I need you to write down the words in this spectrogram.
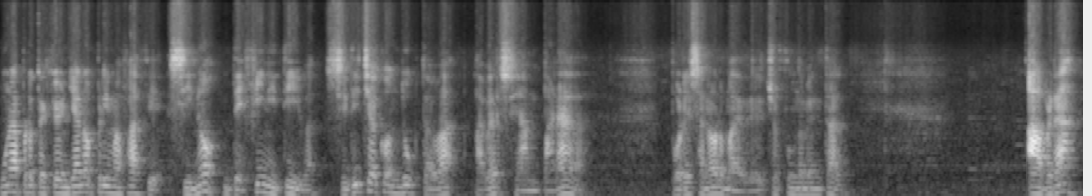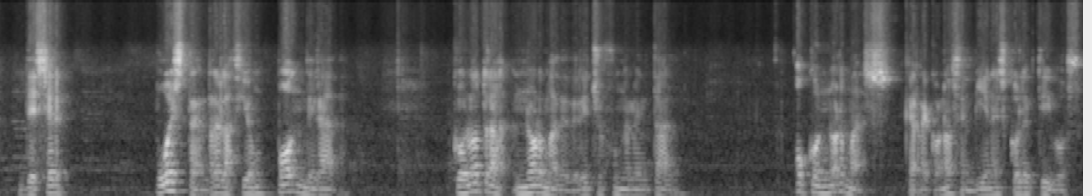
una protección ya no prima facie, sino definitiva, si dicha conducta va a verse amparada por esa norma de derecho fundamental, habrá de ser puesta en relación ponderada con otra norma de derecho fundamental o con normas que reconocen bienes colectivos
